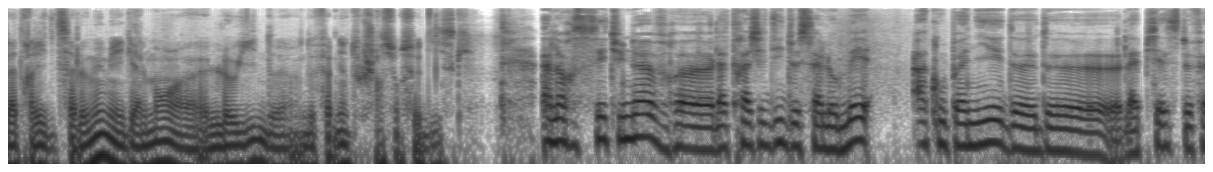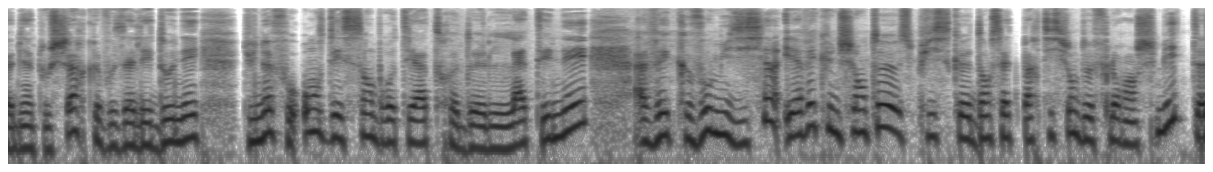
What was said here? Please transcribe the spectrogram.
la, tragédie de Salomé, mais également euh, Loïd de Fabien Touchard sur ce disque. Alors c'est une œuvre, euh, la tragédie de Salomé, accompagné de, la pièce de Fabien Touchard que vous allez donner du 9 au 11 décembre au théâtre de l'Athénée avec vos musiciens et avec une chanteuse puisque dans cette partition de Florent Schmitt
